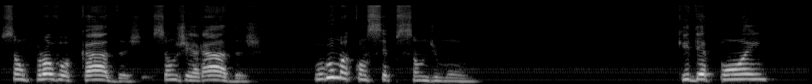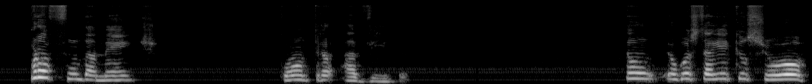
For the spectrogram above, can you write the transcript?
são provocadas, são geradas por uma concepção de mundo que depõe profundamente contra a vida. Então, eu gostaria que o senhor,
